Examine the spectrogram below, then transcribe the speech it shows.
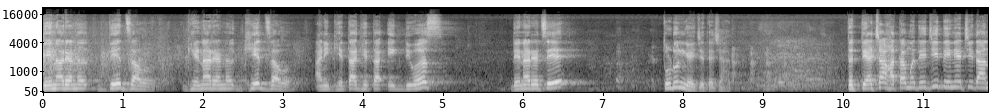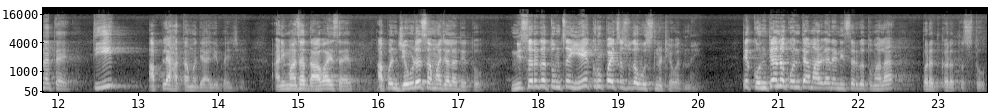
देणाऱ्यानं देत जावं घेणाऱ्यानं घेत जावं आणि घेता घेता एक दिवस देणाऱ्याचे तुडून घ्यायचे त्याच्या हात तर त्याच्या हातामध्ये जी देण्याची दानत आहे ती आपल्या हातामध्ये आली पाहिजे. आणि माझा दावा आहे साहेब आपण जेवढं समाजाला देतो निसर्ग तुमचं एक रुपयाचं सुद्धा उष्ण ठेवत नाही. ते कोणत्या ना कोणत्या मार्गाने निसर्ग तुम्हाला परत करत असतो.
